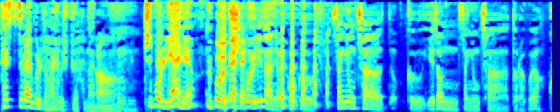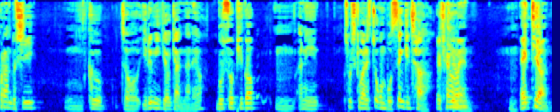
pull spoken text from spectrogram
테스트 드라이브를 좀 하시고 싶으셨구만. 어. 티볼리 아니에요? 왜? 티볼리는 아니었고, 그, 쌍용차, 그, 예전 쌍용차더라고요. 코란도 C, 음, 그, 저, 이름이 기억이 안 나네요. 무쏘 픽업, 음, 아니, 솔직히 말해서 조금 못생긴 차. 체어맨, 액티언. 액티언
